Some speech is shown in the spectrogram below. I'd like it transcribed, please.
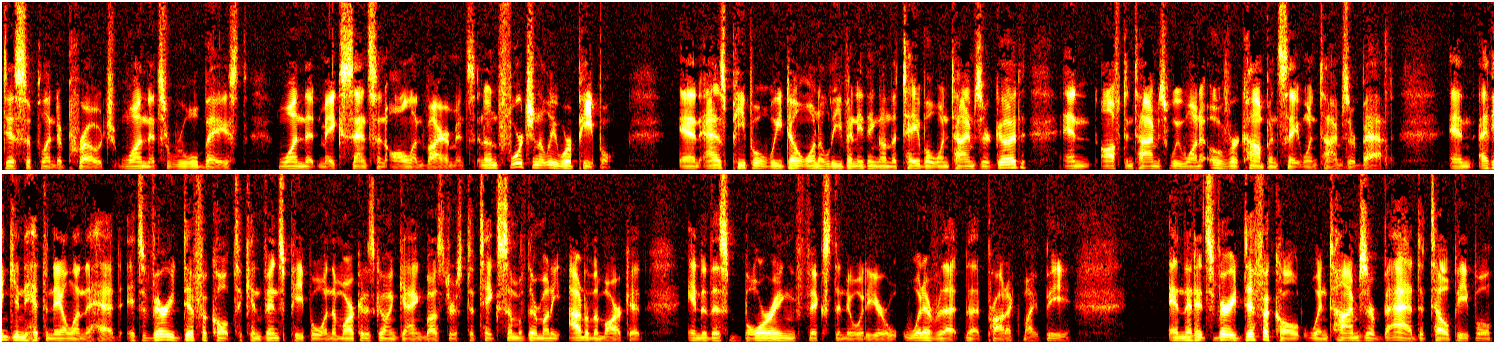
disciplined approach, one that's rule based, one that makes sense in all environments. And unfortunately, we're people and as people, we don't want to leave anything on the table when times are good, and oftentimes we want to overcompensate when times are bad. And I think you hit the nail on the head. It's very difficult to convince people when the market is going gangbusters to take some of their money out of the market into this boring fixed annuity or whatever that, that product might be and that it's very difficult when times are bad to tell people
